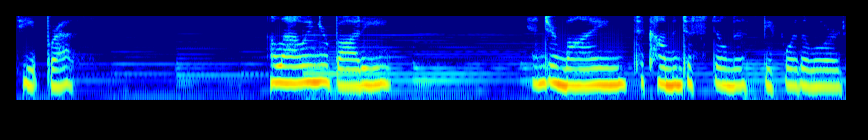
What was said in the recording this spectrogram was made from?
deep breaths, allowing your body and your mind to come into stillness before the Lord.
